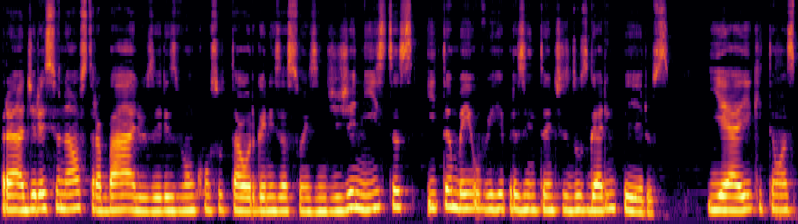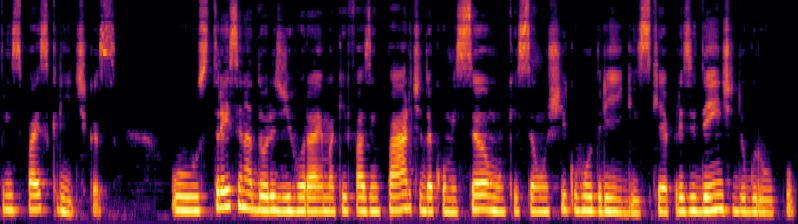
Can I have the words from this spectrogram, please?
Para direcionar os trabalhos, eles vão consultar organizações indigenistas e também ouvir representantes dos garimpeiros, e é aí que estão as principais críticas. Os três senadores de Roraima que fazem parte da comissão, que são o Chico Rodrigues, que é presidente do grupo,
